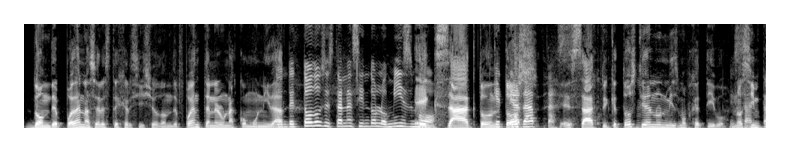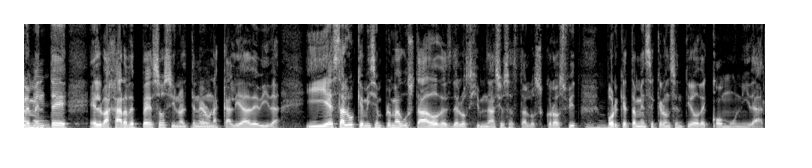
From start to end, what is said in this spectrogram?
donde pueden hacer este ejercicio, donde pueden tener una comunidad. Donde todos están haciendo lo mismo. Exacto. Donde que te adaptas. Exacto, y que todos tienen un mismo objetivo. No simplemente el bajar de peso, sino el tener una calidad de vida. Y es algo que a mí siempre me ha gustado desde los gimnasios hasta los CrossFit, porque también se crea un sentido de comunidad.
